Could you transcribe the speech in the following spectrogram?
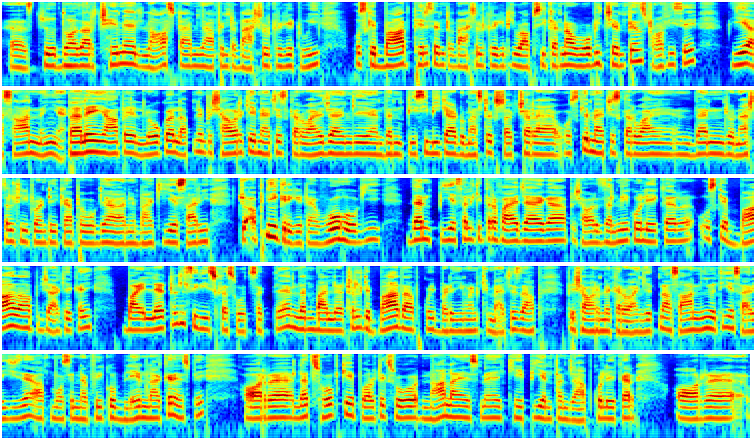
जो 2006 में लास्ट टाइम यहाँ पे इंटरनेशनल क्रिकेट हुई, उसके बाद फिर से इंटरनेशनल क्रिकेट की वापसी करना, वो भी चैंपियंस ट्रॉफी से, ये आसान नहीं है। पहले यहाँ पे लोकल अपने पेशावर के मैचेस करवाए जाएँगे एंड देन पीसीबी का डोमेस्टिक स्ट्रक्चर है, उसके मैचेस करवाएँ एंड देन जो नेशनल टी ट्वेंटी कप हो गया यानी बाकी ये सारी जो अपनी क्रिकेट है, वो होगी। देन पी एस एल की तरफ़ आया जाएगा, पेशावर जलमी को लेकर, उसके बाद आप जाके कहीं बायोलेटरल सीरीज़ का सोच सकते हैं एंड देन बायोलेटरल के बाद आप कोई बड़े इवेंट के मैचेस आप पेशावर में करवाएँगे। इतना आसान नहीं होती है सारी चीज़ें, आप मोहसिन नकवी को ब्लेम ना करें इस पर और लेट्स होप के पॉलिटिक्स वो ना लाएँ इसमें के पी एन पंजाब को लेकर। और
